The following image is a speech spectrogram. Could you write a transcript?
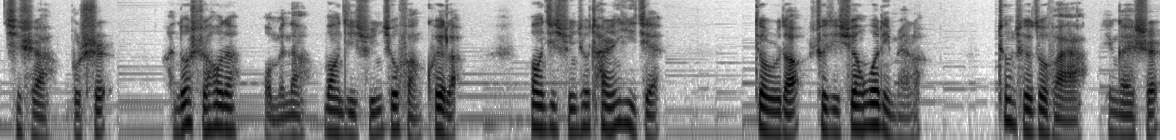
其实啊，不是，很多时候呢，我们呢忘记寻求反馈了，忘记寻求他人意见，掉入到设计漩涡里面了。正确的做法呀，应该是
